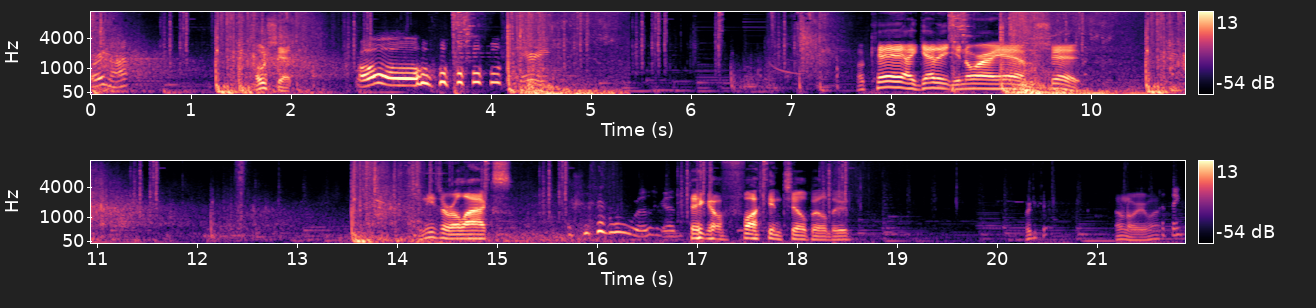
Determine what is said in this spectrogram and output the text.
Or not. Oh shit. Oh, scary. Okay, I get it. You know where I am. Shit. You need to relax. that was good. Take a fucking chill pill, dude. Where'd you go? I don't know where you I went. think,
